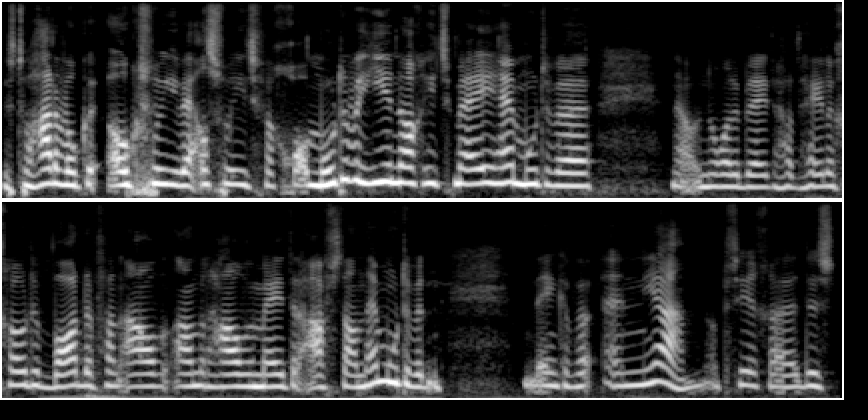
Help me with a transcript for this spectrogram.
dus toen hadden we ook, ook zo, wel zoiets van, goh, moeten we hier nog iets mee? Hè? Moeten we, nou, Noorderbreed had hele grote borden van al, anderhalve meter afstand. Hè? Moeten we, denken we, en ja, op zich, eh, dus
